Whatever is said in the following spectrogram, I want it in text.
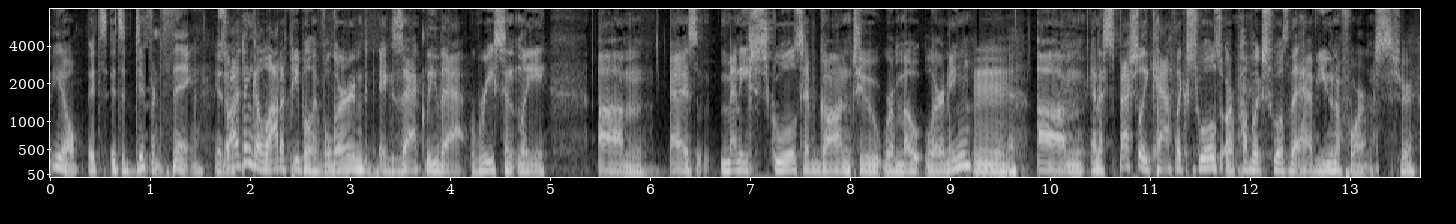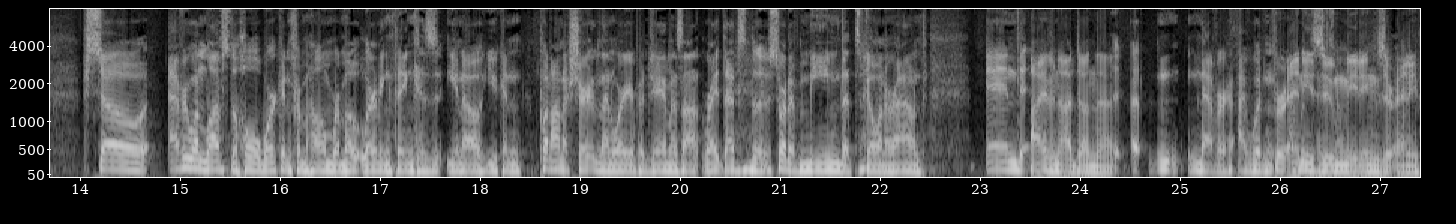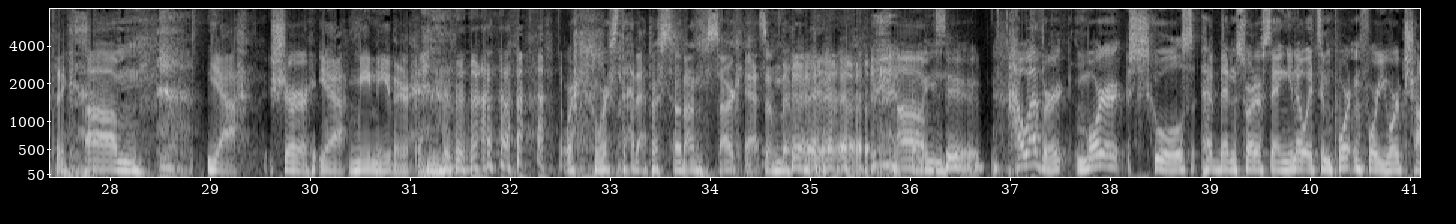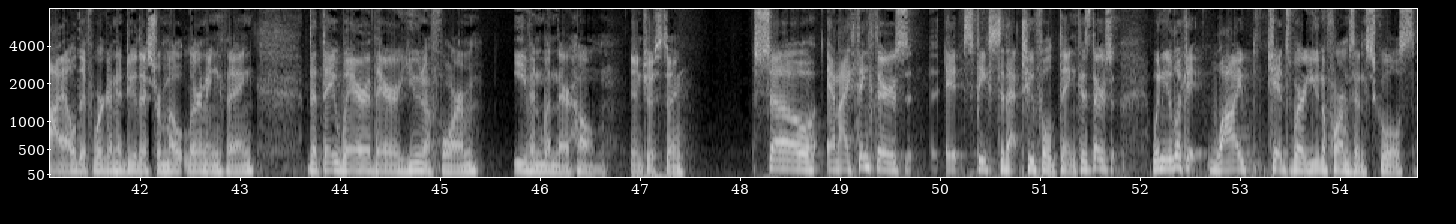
you know, it's it's a different thing. you So? I think a lot of people have learned exactly that recently. Um, as many schools have gone to remote learning, um, and especially Catholic schools or public schools that have uniforms. Sure. So everyone loves the whole working from home remote learning thing because you know you can put on a shirt and then wear your pajamas on. Right? That's the sort of meme that's going around. And I have not done that uh, n- never, I wouldn't for I any wouldn't think Zoom meetings or anything. Um, Yeah, sure. Yeah, me neither. Where, where's that episode on sarcasm? There? Coming soon. However, more schools have been sort of saying, you know, it's important for your child if we're going to do this remote learning thing that they wear their uniform even when they're home. Interesting. So, and I think there's it speaks to that twofold thing because there's when you look at why kids wear uniforms in schools,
